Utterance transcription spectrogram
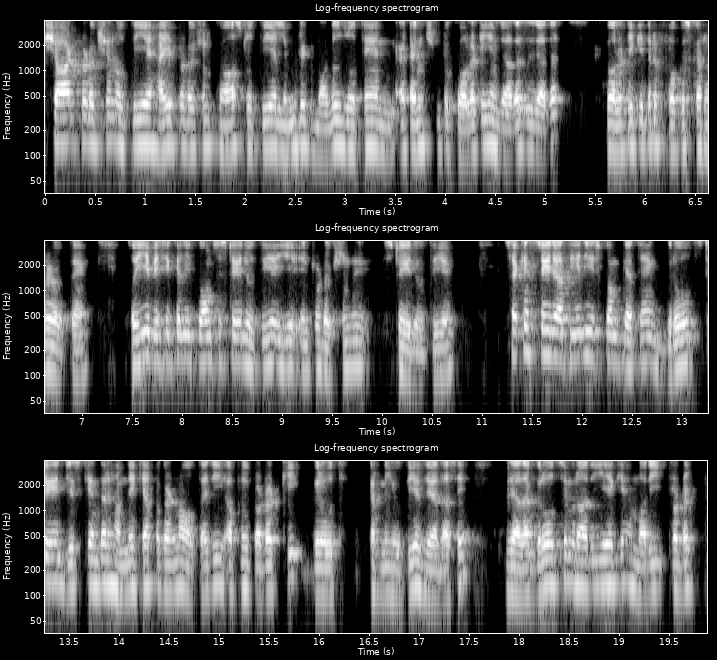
शॉर्ट प्रोडक्शन होती है हाई प्रोडक्शन कॉस्ट होती है लिमिटेड मॉडल्स होते हैं अटेंशन टू क्वालिटी हम ज़्यादा से ज़्यादा क्वालिटी की तरफ़ फोकस कर रहे होते हैं। तो ये बेसिकली कौन सी स्टेज होती है? ये इंट्रोडक्शन स्टेज होती है। सेकेंड स्टेज आती है जी, इसको हम कहते हैं ग्रोथ स्टेज जिसके अंदर हमने क्या पकड़ना होता है जी, अपनी प्रोडक्ट की ग्रोथ करनी होती है ज़्यादा से ज़्यादा। ग्रोथ से मुराद ये है कि हमारी प्रोडक्ट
